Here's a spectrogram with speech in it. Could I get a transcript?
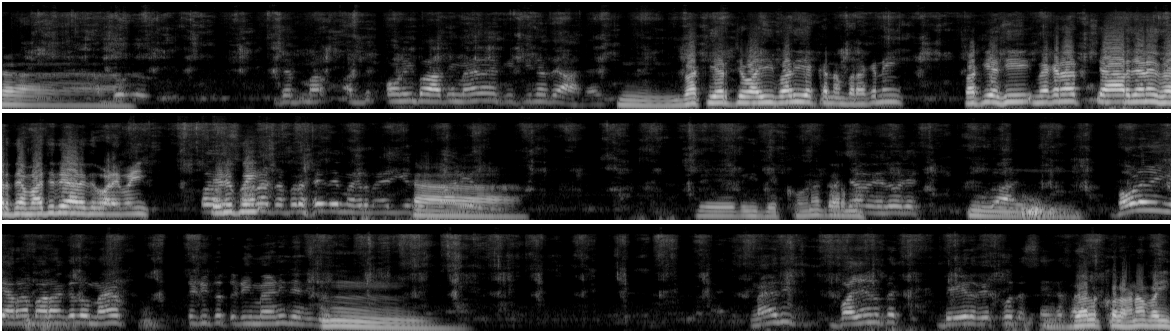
ਹਾਂ। ਜੇ ਮ- ਅੱਧ ਪੌਣੀ ਬਾਲਦੀ ਮੈਂ ਨਾ ਕੀਤੀ ਨਾ ਤੇ ਆ ਜਾ ਹੂੰ ਬਾਕੀ ਯਾਰ ਚਵਾਈ ਵਾਲੀ ਇੱਕ ਨੰਬਰ ਆ ਕਿ ਨਹੀਂ? ਬਾਕੀ ਅਸੀਂ ਮੈਂ ਕਹਿੰਦਾ ਚਾਰ ਜਣੇ ਫਿਰਦੇ ਆ ਮੱਝ ਦੇ ਆਲੇ ਦੁਆਲੇ ਬਾਈ। ਇਹਨੂੰ ਕੋਈ ਸਾਰਾ ਟੱਬਰ ਇਹਦੇ ਮਗਰ ਪੈ ਜੀਏ ਹਾਂ। ਤੇ ਵੀ ਦੇਖੋ ਨਾ ਕਰਮ। ਵੇਖ ਲੋ ਜੇ ਪੂਰਾ ਬੋਲੇ 11 12 ਕਿਲੋ ਮੈਂ ਤੜੀ ਤੋਂ ਤੜੀ ਮੈਂ ਨਹੀਂ ਦੇਣੀ ਹੂੰ। ਮੈਂ ਇਹਦੀ ਵਜਨ ਤੇ ਡੇਲ ਵੇਖੋ ਤੇ ਸਾਹਿਬ ਬਿਲਕੁਲ ਹਨਾ ਬਾਈ।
